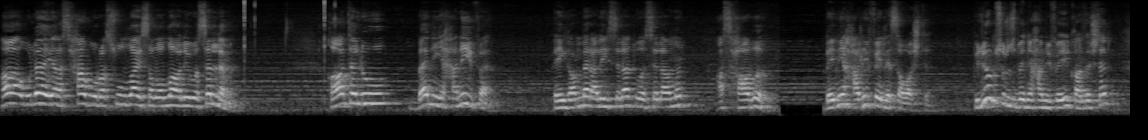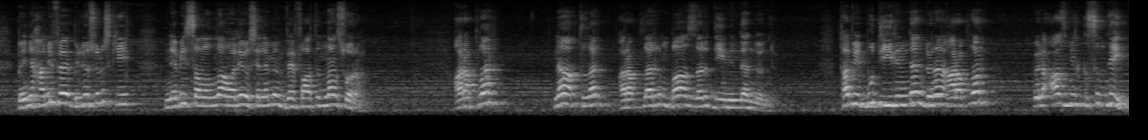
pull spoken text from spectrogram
Haulâi ashabu Resulullah sallallahu aleyhi ve sellem. Katelu Beni Hanife. Peygamber aleyhissalatu vesselamın ashabı. Beni Hanife ile savaştı. Biliyor musunuz Beni Hanife'yi kardeşler? Beni Hanife biliyorsunuz ki Nebi sallallahu aleyhi ve sellemin vefatından sonra Araplar ne yaptılar? Arapların bazıları dininden döndü. Tabi bu dininden dönen Araplar böyle az bir kısım değil.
